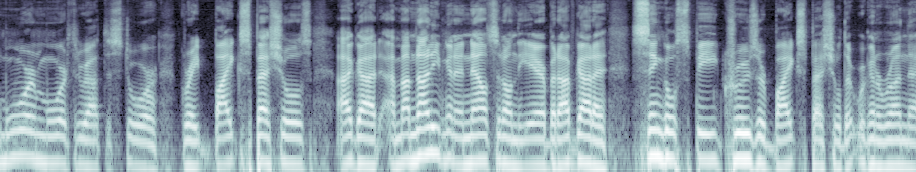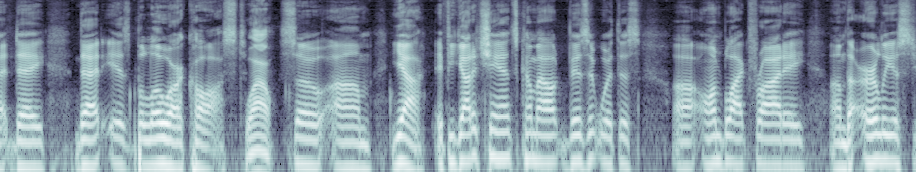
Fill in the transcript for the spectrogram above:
more and more throughout the store. Great bike specials. I got. I'm, I'm not even going to announce it on the air, but I've got a single speed cruiser bike special that we're going to run that day. That is below our cost. Wow. So um, yeah, if you got a chance, come out visit with us. Uh, on Black Friday, um, the earliest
